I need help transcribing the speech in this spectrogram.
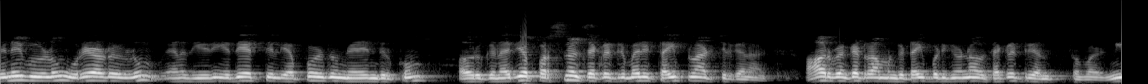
நினைவுகளும் உரையாடல்களும் எனது இதயத்தில் எப்பொழுதும் நினைந்திருக்கும் அவருக்கு நிறைய பர்சனல் செக்ரட்டரி மாதிரி டைப்லாம் அடிச்சிருக்கேன் நான். ஆர். வெங்கட்ராமனுக்கு டைப் படிக்கணும்னா அவர் செக்ரட்டரி அனுப்ப சொன்னார் நீ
